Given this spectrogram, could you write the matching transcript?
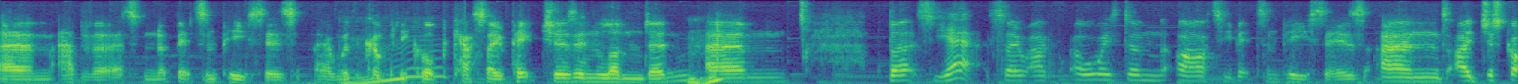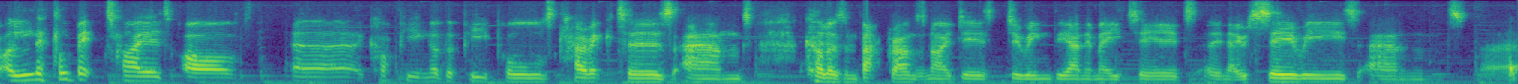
um, advert and bits and pieces uh, with a company called Picasso Pictures in London. Um, but yeah, so I've always done arty bits and pieces, and I just got a little bit tired of uh, copying other people's characters and colours and backgrounds and ideas, doing the animated, you know, series and uh,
